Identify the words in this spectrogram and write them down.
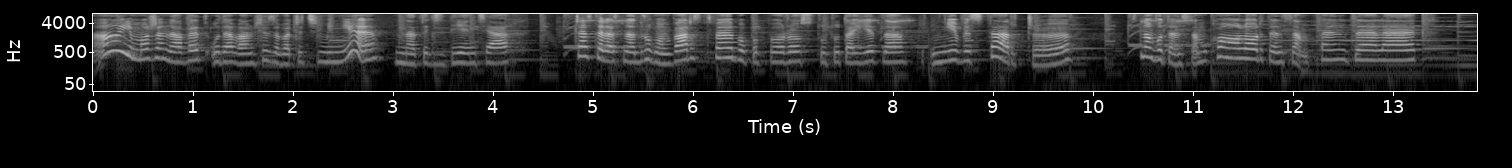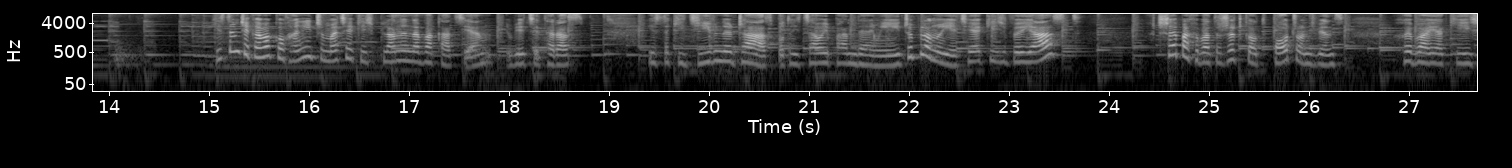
A i może nawet uda Wam się zobaczyć mnie na tych zdjęciach. Czas teraz na drugą warstwę, bo po prostu tutaj jedna nie wystarczy. Znowu ten sam kolor, ten sam pędzelek. Jestem ciekawa, kochani, czy macie jakieś plany na wakacje? Wiecie, teraz jest taki dziwny czas po tej całej pandemii. Czy planujecie jakiś wyjazd? Trzeba chyba troszeczkę odpocząć, więc chyba jakiś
